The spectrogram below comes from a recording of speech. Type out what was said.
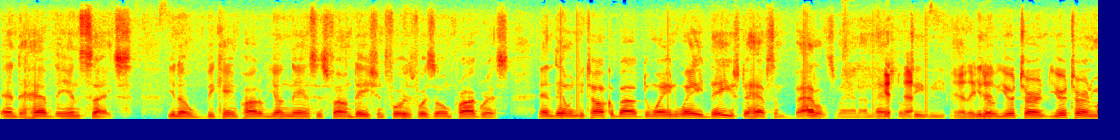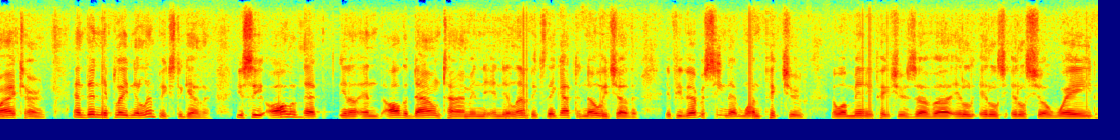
and to have the insights, you know, became part of young Nance's foundation for his for his own progress. And then when you talk about Dwyane Wade, they used to have some battles, man, on national Yeah. TV. Yeah, they you did. know, your turn, your turn, my turn. And then they played in the Olympics together. You see all of that, you know, and all the downtime in in the Olympics, they got to know each other. If you've ever seen that one picture, well, many pictures of uh, it'll it'll it'll show Wade,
